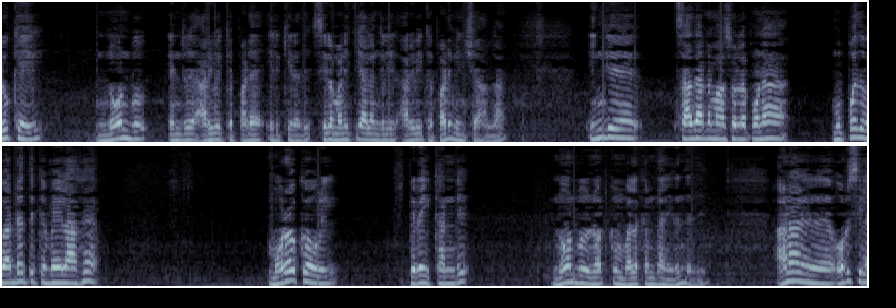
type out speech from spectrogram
யூகேயில் நோன்பு என்று அறிவிக்கப்பட இருக்கிறது. சில மணித்தியாலங்களில் அறிவிக்கப்படும் இன்ஷா அல்லா இங்கு சாதாரணமாக சொல்ல போனா முப்பது வருடத்துக்கு மேலாக மொரோக்கோவில் பிறை கண்டு நோன்பு நோக்கும் வழக்கம் தான் இருந்தது. ஆனால் ஒரு சில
